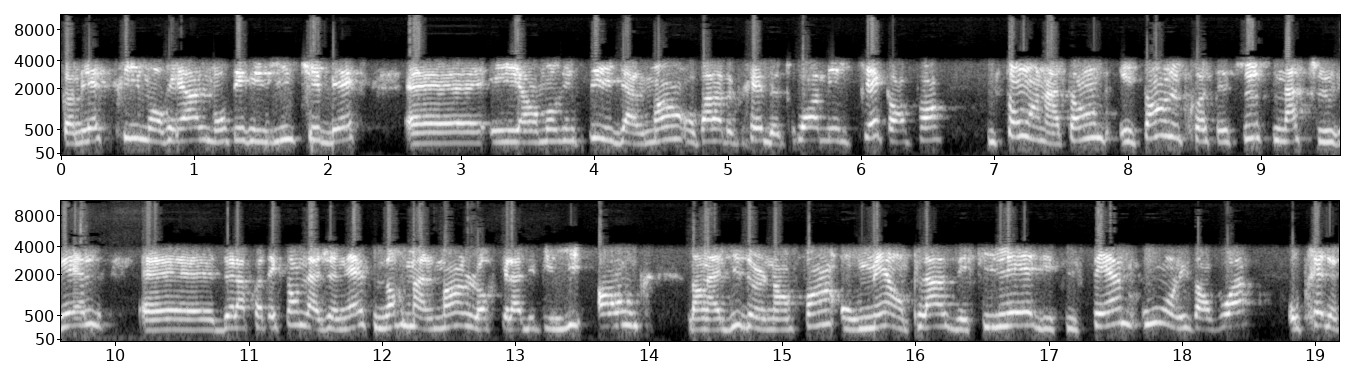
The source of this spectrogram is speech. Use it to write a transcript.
comme l'Estrie, Montréal, Montérégie, Québec. Euh, et en Mauricie également, on parle à peu près de 3000 quelques enfants qui sont en attente, étant le processus naturel euh, de la protection de la jeunesse. Normalement, lorsque la DPJ entre dans la vie d'un enfant, on met en place des filets, des systèmes où on les envoie auprès de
